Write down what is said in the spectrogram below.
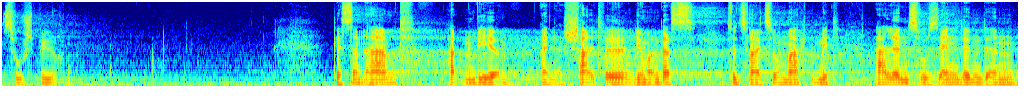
zu spüren. Gestern Abend hatten wir eine Schalte, wie man das zurzeit so macht, mit allen Zusendenden.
